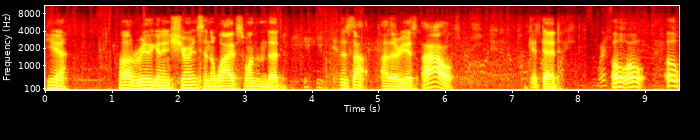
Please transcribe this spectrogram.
yeah. Oh, really good insurance and the wives want them dead. yeah. There's that. Ah, there he is. Ow! Get dead. Where's Oh, oh, oh.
